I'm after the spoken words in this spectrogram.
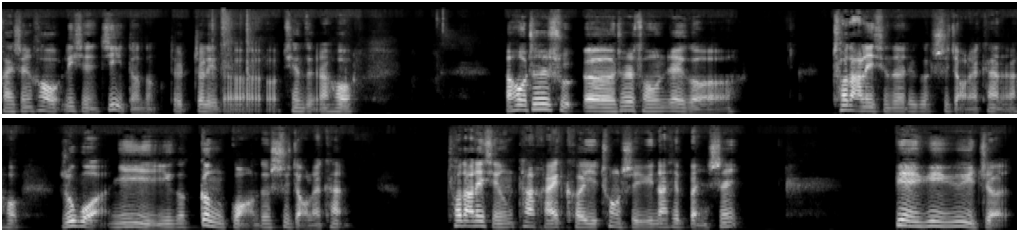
海神号历险记》等等这这类的片子。然后然后这是属呃这是从这个超大类型的这个视角来看的。然后。如果你以一个更广的视角来看，超大类型它还可以创始于那些本身便孕育着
